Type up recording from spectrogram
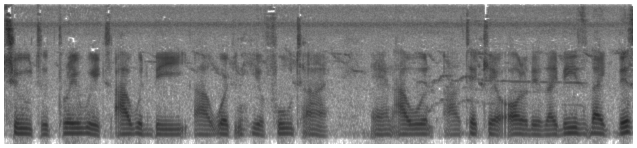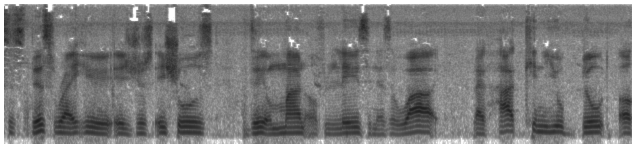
two to three weeks, I would be uh, working here full time, and I would uh, take care of all of this. Like these, like this is this right here is just it shows the amount of laziness. Why, like how can you build a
